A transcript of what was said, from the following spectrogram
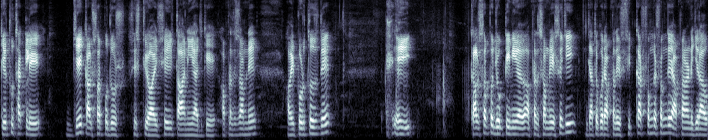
কেতু থাকলে যে কালসর্পদোষ সৃষ্টি হয়, সেই তা নিয়ে আজকে আপনাদের সামনে আমি পড়তোষ দে, এই কালসর্প যোগটি নিয়ে আপনাদের সামনে এসেছি। যাতে করে আপনাদের শিক্ষার সঙ্গে সঙ্গে আপনারা নিজেরাও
